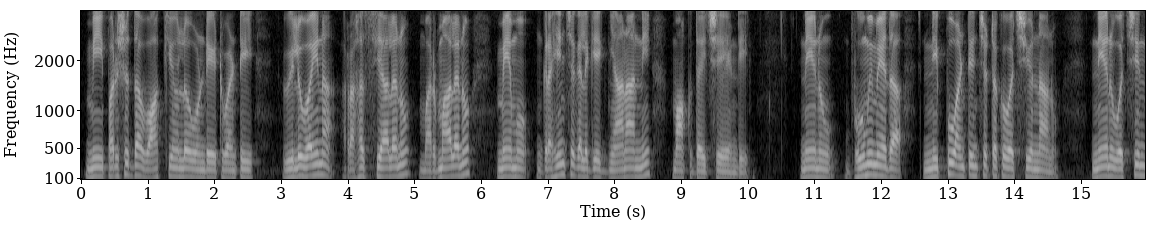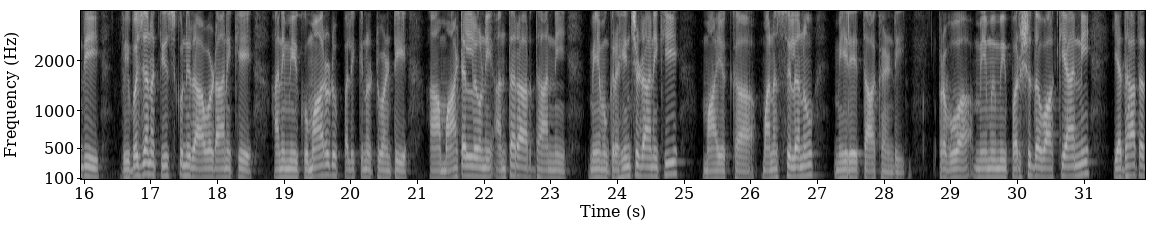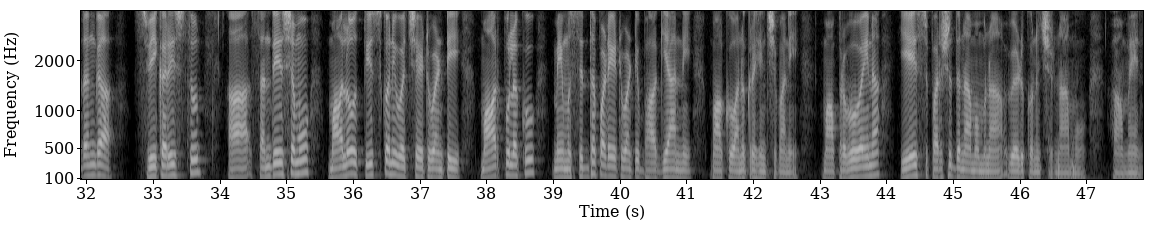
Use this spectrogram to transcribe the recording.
మీ పరిశుద్ధ వాక్యంలో ఉండేటువంటి విలువైన రహస్యాలను మర్మాలను మేము గ్రహించగలిగే జ్ఞానాన్ని మాకు దయచేయండి. నేను భూమి మీద నిప్పు అంటించుటకు వచ్చి ఉన్నాను. నేను వచ్చింది విభజన తీసుకుని రావడానికే అని మీ కుమారుడు పలికినటువంటి ఆ మాటల్లోని అంతరార్థాన్ని మేము గ్రహించడానికి మా యొక్క మనస్సులను మీరే తాకండి. ప్రభువ మేము మీ పరిశుద్ధ వాక్యాన్ని యథాతథంగా స్వీకరిస్తూ ఆ సందేశము మాలో తీసుకొని వచ్చేటువంటి మార్పులకు మేము సిద్ధపడేటువంటి భాగ్యాన్ని మాకు అనుగ్రహించమని మా ప్రభువైన యేసు పరిశుద్ధ నామమున వేడుకొనుచున్నాము. ఆమెన్.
